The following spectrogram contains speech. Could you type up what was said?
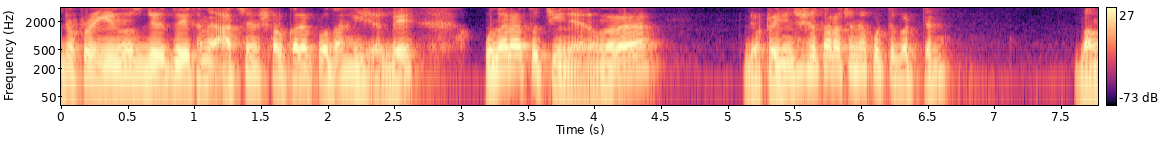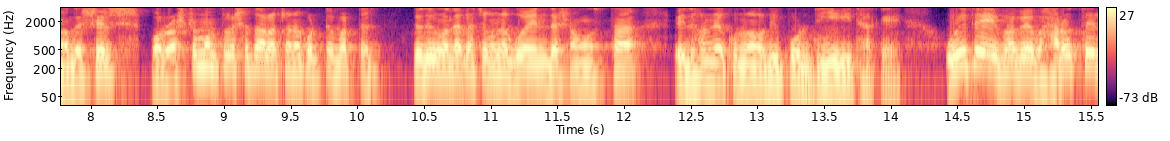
ডক্টর ইউনুস যেহেতু এখানে আছেন সরকারের প্রধান হিসাবে ওনারা তো চিনেন। ওনারা ডক্টর ইউনুসের সাথে আলোচনা করতে পারতেন। বাংলাদেশের পররাষ্ট্র মন্ত্রণালয়ের সাথে আলোচনা করতে পারতেন। যদি ওনাদের কাছে কোনো গোয়েন্দা সংস্থা এই ধরনের কোনো রিপোর্ট দিয়েই থাকে। উনি তো এইভাবে ভারতের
